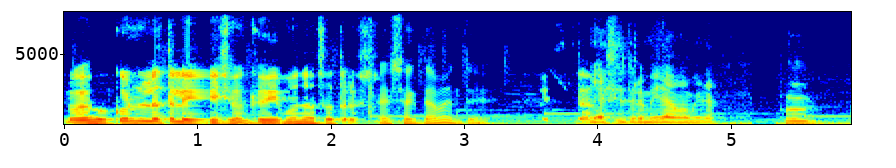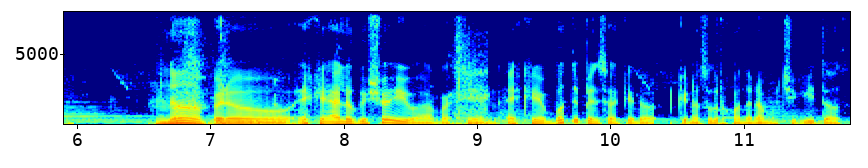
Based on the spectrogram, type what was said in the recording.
Lo dejo con la televisión que vimos nosotros. Exactamente. Y así terminamos, mira. No, pero es que a lo que yo iba recién, es que vos te pensás que, lo- que nosotros cuando éramos chiquitos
